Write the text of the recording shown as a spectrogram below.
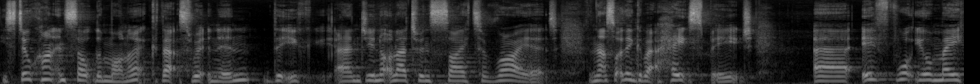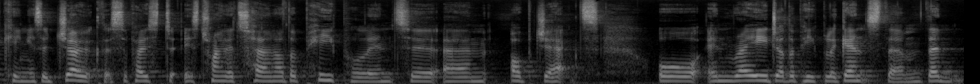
you still can't insult the monarch that's written in that you and you're not allowed to incite a riot and that's what I think about hate speech uh, if what you're making is a joke that's supposed to is trying to turn other people into um, objects or enrage other people against them then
